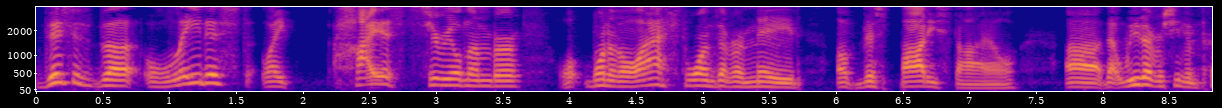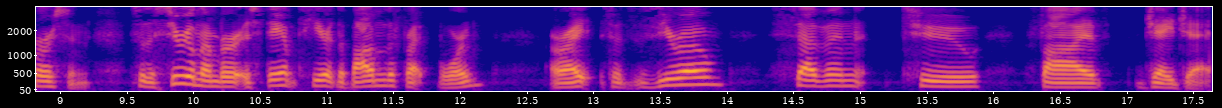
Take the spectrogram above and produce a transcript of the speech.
this is the latest, like highest serial number, one of the last ones ever made of this body style uh, that we've ever seen in person. So the serial number is stamped here at the bottom of the fretboard. All right, so it's 0725JJ.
